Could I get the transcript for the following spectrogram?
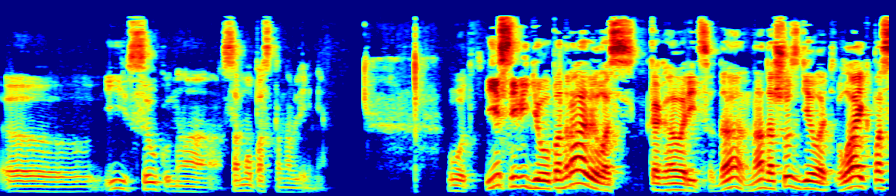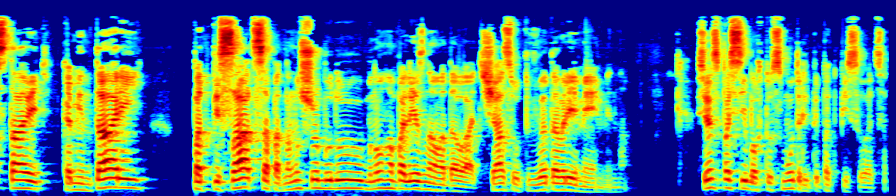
и ссылку на само постановление. Вот. Если видео понравилось, как говорится, да, надо что сделать? Лайк поставить, комментарий, подписаться, потому что буду много полезного давать. Сейчас вот в это время именно. Всем спасибо, кто смотрит и подписывается.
